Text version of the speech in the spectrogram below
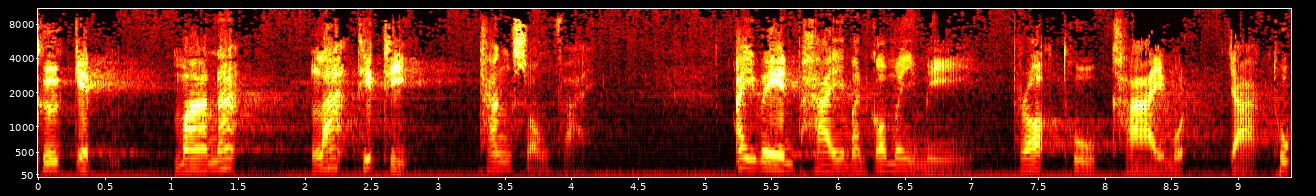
คือเก็บมานะ ละทิฏฐิทั้งสองฝ่าย ไอเวรภัยมันก็ไม่มี เพราะถูกคายหมดจากทุก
